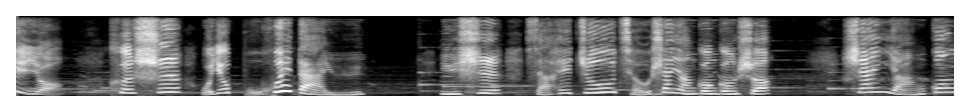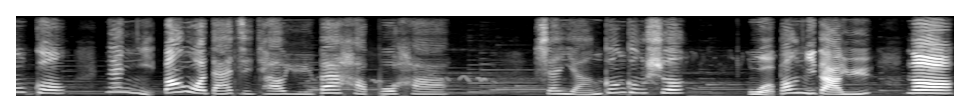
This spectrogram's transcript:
对哟，可是我又不会打鱼。于是小黑猪求山羊公公说：“山羊公公，那你帮我打几条鱼吧，好不好？”山羊公公说。我帮你打鱼，那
